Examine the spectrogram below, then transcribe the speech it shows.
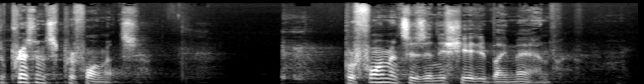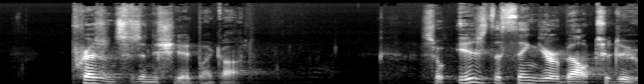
So, presence, performance. Performance is initiated by man, presence is initiated by God. So, is the thing you're about to do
